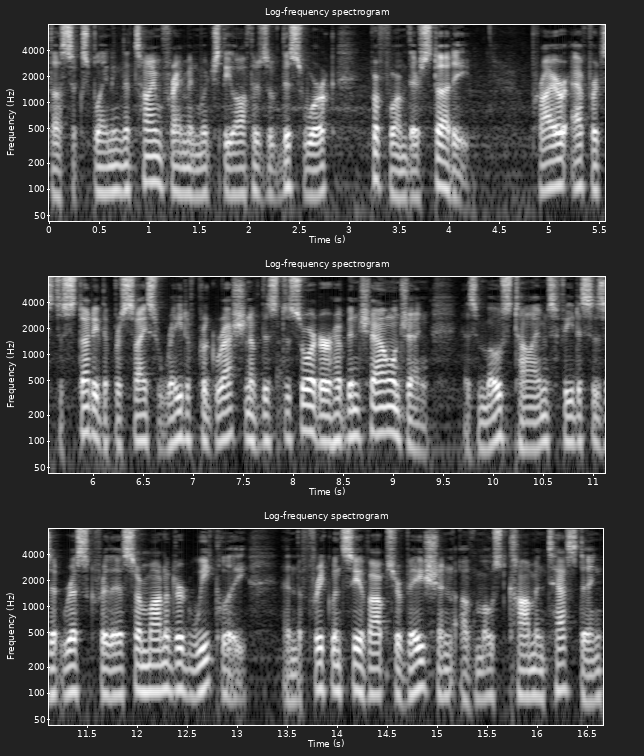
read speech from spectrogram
thus explaining the time frame in which the authors of this work performed their study. Prior efforts to study the precise rate of progression of this disorder have been challenging, as most times fetuses at risk for this are monitored weekly, and the frequency of observation of most common testing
